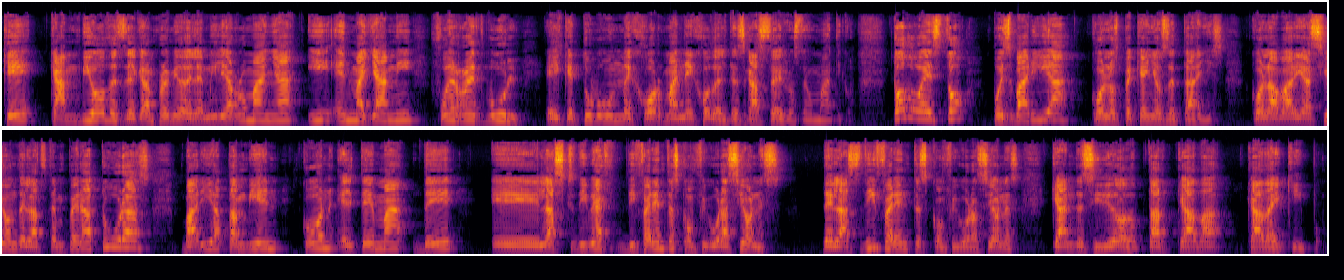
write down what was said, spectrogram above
que cambió desde el Gran Premio de la Emilia Romagna y en Miami fue Red Bull el que tuvo un mejor manejo del desgaste de los neumáticos. Todo esto pues varía con los pequeños detalles, con la variación de las temperaturas, varía también con el tema de eh, las diferentes configuraciones, de las diferentes configuraciones que han decidido adoptar cada, cada equipo.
